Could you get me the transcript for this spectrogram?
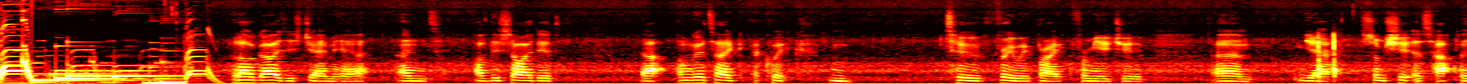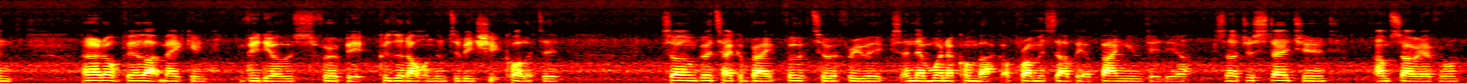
Hello guys, it's Jamie here and I've decided that I'm going to take a quick mm, two, three week break from YouTube. Um, yeah, some shit has happened and I don't feel like making videos for a bit because I don't want them to be shit quality. So I'm going to take a break for two or three weeks and then when I come back I promise there'll be a banging video. So just stay tuned. I'm sorry everyone.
